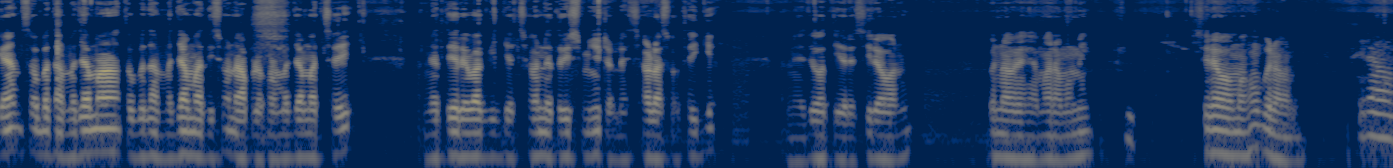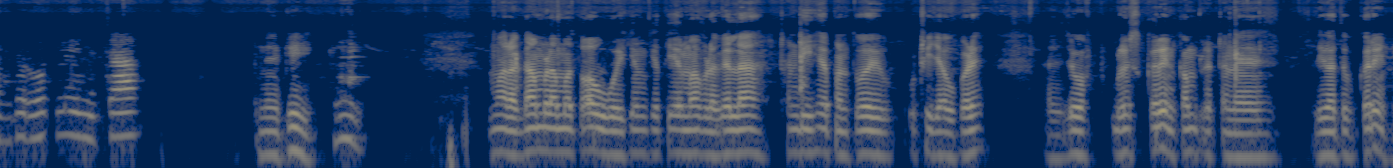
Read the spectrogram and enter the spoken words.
કેમ છો? બધા મજામાં? તો બધા મજામાં છો ને? આપણે પણ મજામાં જ છીએ અને અત્યારે વાગી ગયા છ ને ત્રીસ મિનિટ એટલે સાડા છ થઈ ગયા. અને જો અત્યારે સિરાવાનું બનાવે છે મારા મમ્મી. સિરાવામાં શું બનાવવાનું? રોટલી ને ચા. ઘી. મારા અમારા ગામડામાં તો આવું હોય કેમ કે અત્યારમાં આપણે વહેલા ઠંડી છે પણ તોય ઉઠી જવું પડે. અને જો બ્રશ કરીને કમ્પ્લીટ અને લીવાતૂપ કરીને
